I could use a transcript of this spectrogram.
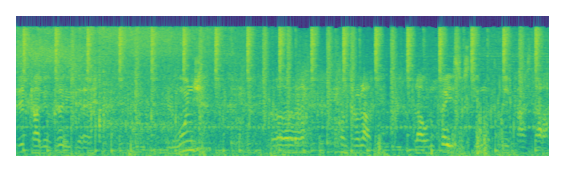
Cred că alergările lungi, uh, controlate, la un pace susținut, cred că asta,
